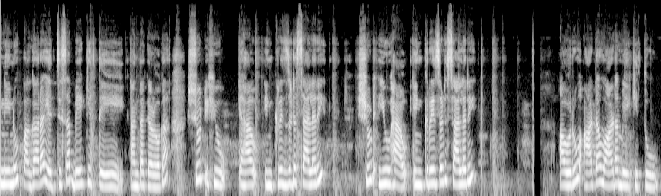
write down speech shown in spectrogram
ನೀನು ಪಗಾರ ಹೆಚ್ಚಿಸಬೇಕಿತ್ತೇ ಅಂತ ಕೇಳುವಾಗ should you have increased salary should you have increased salary ಅವರು ಆಟವಾಡಬೇಕಿತ್ತು.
